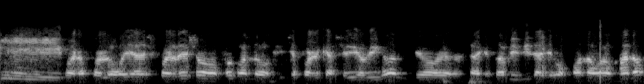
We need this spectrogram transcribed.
Y bueno, pues luego ya después de eso fue cuando fiché por el Caserío Vigón. Yo, o sea, que toda mi vida llevo jugando a balonmano.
